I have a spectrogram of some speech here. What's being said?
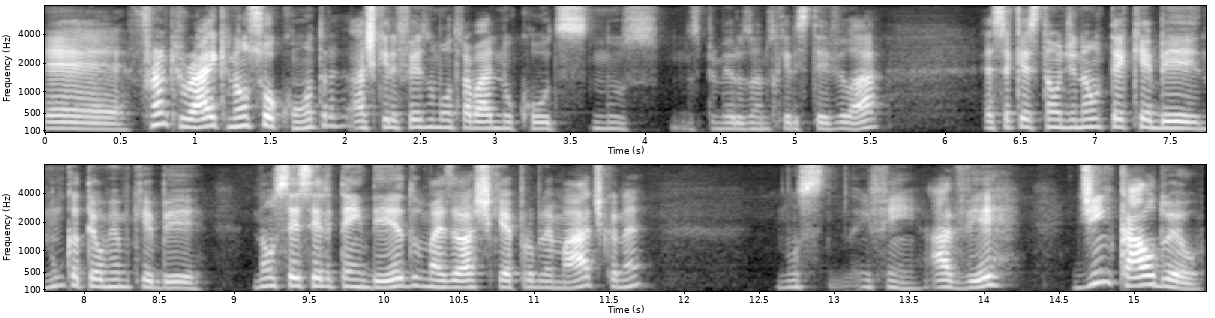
É, Frank Reich, não sou contra. Acho que ele fez um bom trabalho no Colts nos, nos, primeiros anos que ele esteve lá. Essa questão de não ter QB, nunca ter o mesmo QB. Não sei se ele tem dedo, mas eu acho que é problemática, né? Não, enfim, a ver. Jim Caldwell,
